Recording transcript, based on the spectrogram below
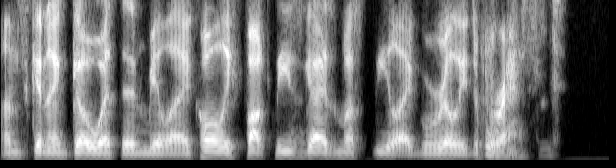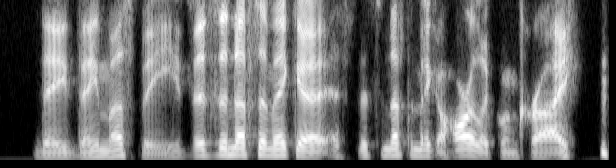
I'm just gonna go with it and be like, holy fuck, these guys must be like really depressed. They they must be. If it's enough to make a if it's enough to make a Harlequin cry.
